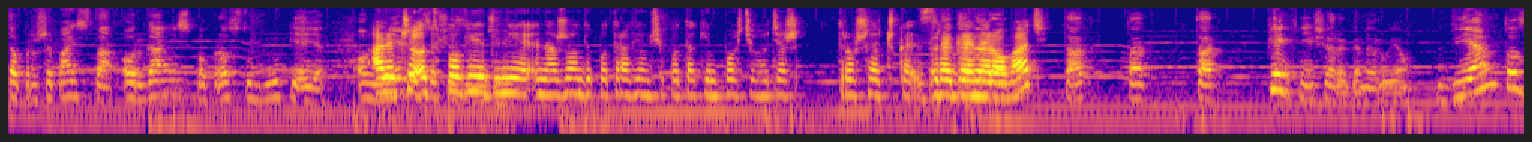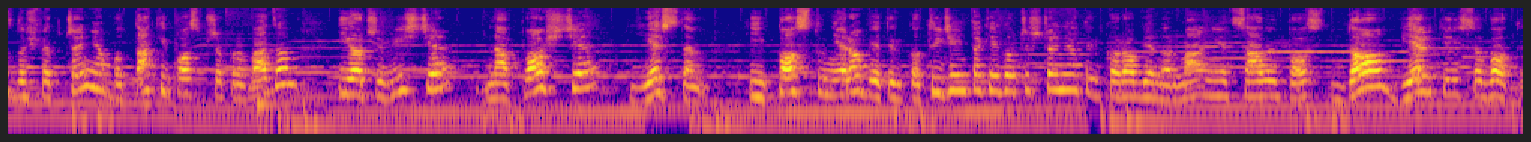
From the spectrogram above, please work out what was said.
to proszę Państwa, organizm po prostu głupieje. On Ale czy wie, odpowiednie narządy potrafią się po takim poście chociaż troszeczkę zregenerować? Tak, tak, tak. Pięknie się regenerują. Wiem to z doświadczenia, bo taki post przeprowadzam i oczywiście na poście jestem. I postu nie robię tylko tydzień takiego czyszczenia, tylko robię normalnie cały post do Wielkiej Soboty.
